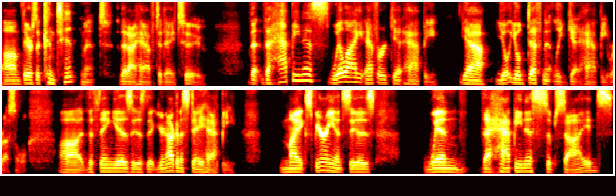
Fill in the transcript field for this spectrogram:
Um, there's a contentment that I have today too. The, the happiness, will I ever get happy? Yeah, you'll you'll definitely get happy, Russell. Uh, the thing is, is that you're not going to stay happy my experience is when the happiness subsides,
